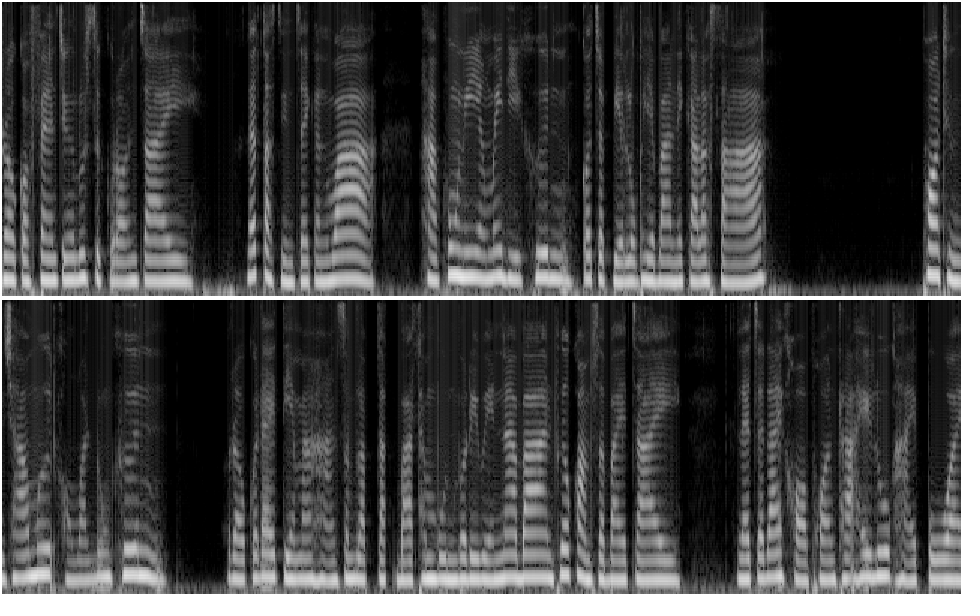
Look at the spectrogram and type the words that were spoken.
เรากับแฟนจึงรู้สึกร้อนใจ และตัดสินใจกันว่า หากพรุ่งนี้ยังไม่ดีขึ้น ก็จะเปลี่ยนโรงพยาบาลในการรักษา พอถึงเช้ามืดของวันรุ่งขึ้น เราก็ได้เตรียมอาหารสำหรับตักบาตรทำบุญบริเวณหน้าบ้านเพื่อความสบายใจ และจะได้ขอพรพระให้ลูกหายป่วย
